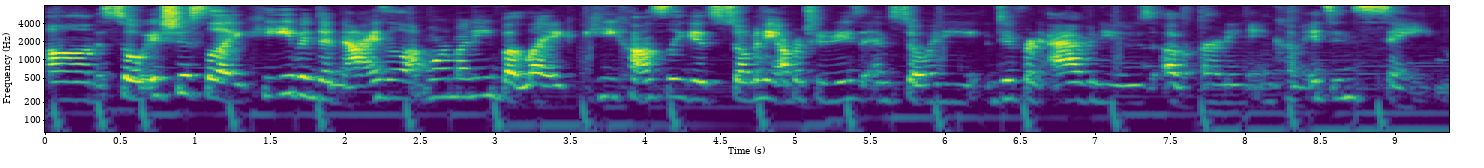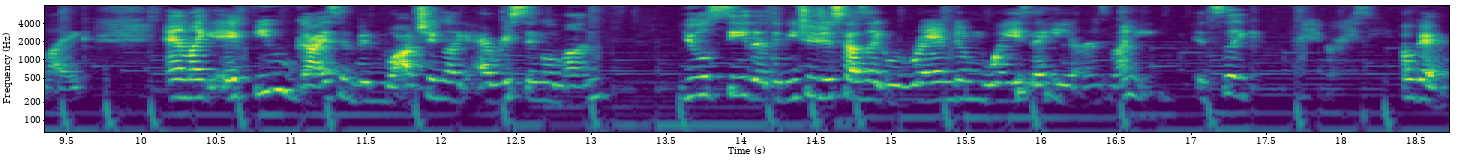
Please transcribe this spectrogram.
Um, so it's just like he even denies a lot more money, but like he constantly gets so many opportunities and so many different avenues of earning income. It's insane. Like, and like if you guys have been watching like every single month, you'll see that Dimitri just has like random ways that he earns money. It's like crazy. Okay.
